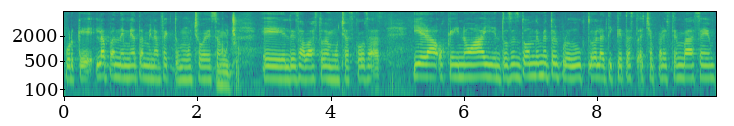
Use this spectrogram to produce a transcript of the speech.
porque la pandemia también afectó mucho eso. Mucho. Eh, el desabasto de muchas cosas. Y era, ok, no hay, entonces ¿dónde meto el producto? La etiqueta está hecha para este envase.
